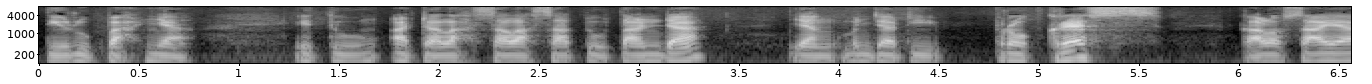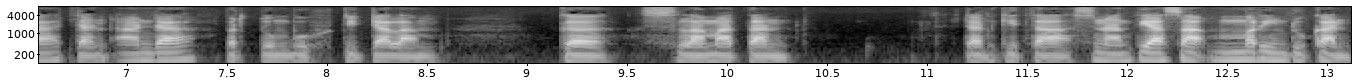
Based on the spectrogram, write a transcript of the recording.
dirubahnya. Itu adalah salah satu tanda yang menjadi progres kalau saya dan Anda bertumbuh di dalam keselamatan. Dan kita senantiasa merindukan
